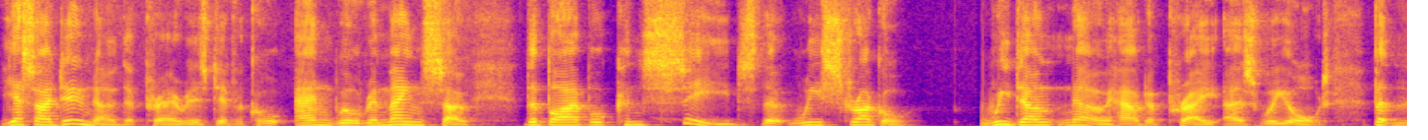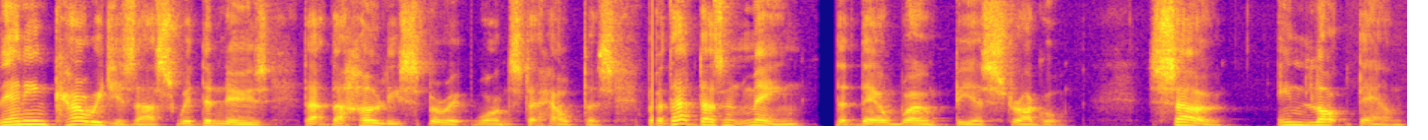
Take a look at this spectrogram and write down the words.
Yes, I do know that prayer is difficult and will remain so. The Bible concedes that we struggle we don't know how to pray as we ought, but then encourages us with the news that the Holy Spirit wants to help us. But that doesn't mean that there won't be a struggle. So, in lockdown,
